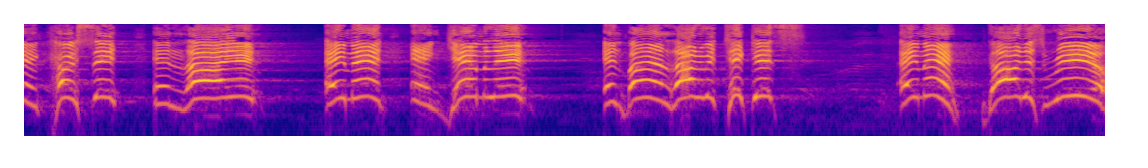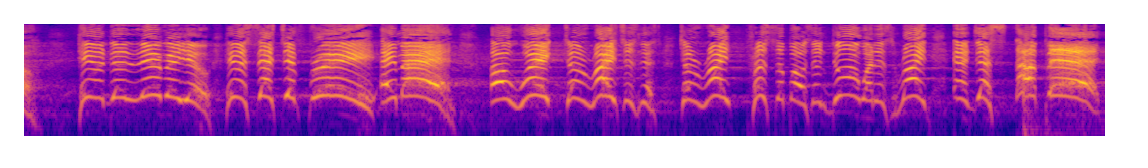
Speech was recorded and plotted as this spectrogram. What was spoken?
and cursing and lying. Amen. And gambling and buying lottery tickets Amen. God is real. He'll deliver you. He'll set you free. Amen. Awake to righteousness, to right principles, and doing what is right, and just stop it.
